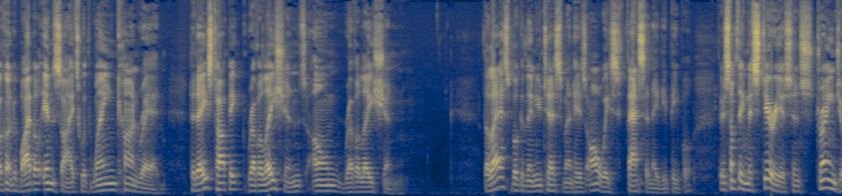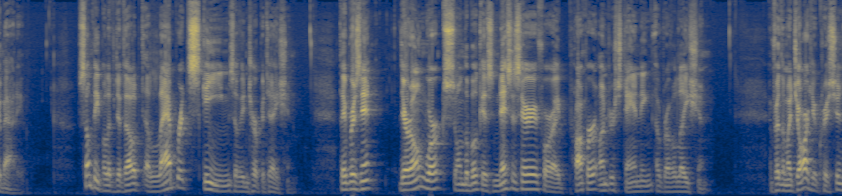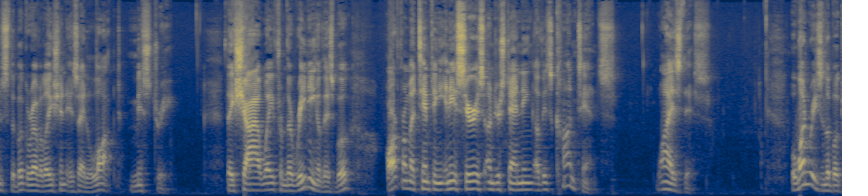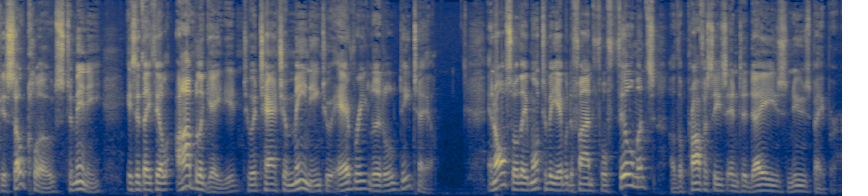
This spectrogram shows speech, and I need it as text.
Welcome to Bible Insights with Wayne Conrad. Today's topic Revelations on Revelation. The last book of the New Testament has always fascinated people. There's something mysterious and strange about it. Some people have developed elaborate schemes of interpretation. They present their own works on the book as necessary for a proper understanding of Revelation. And for the majority of Christians, the book of Revelation is a locked mystery. They shy away from the reading of this book or from attempting any serious understanding of its contents. Why is this? Well, one reason the book is so close to many is that they feel obligated to attach a meaning to every little detail. And also, they want to be able to find fulfillments of the prophecies in today's newspaper.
